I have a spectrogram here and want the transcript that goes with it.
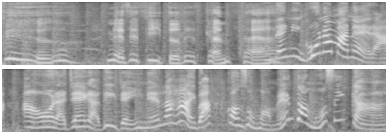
Fiu, necesito descansar. De ninguna manera. Ahora llega DJ Inés La Jaiba con su momento musical.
